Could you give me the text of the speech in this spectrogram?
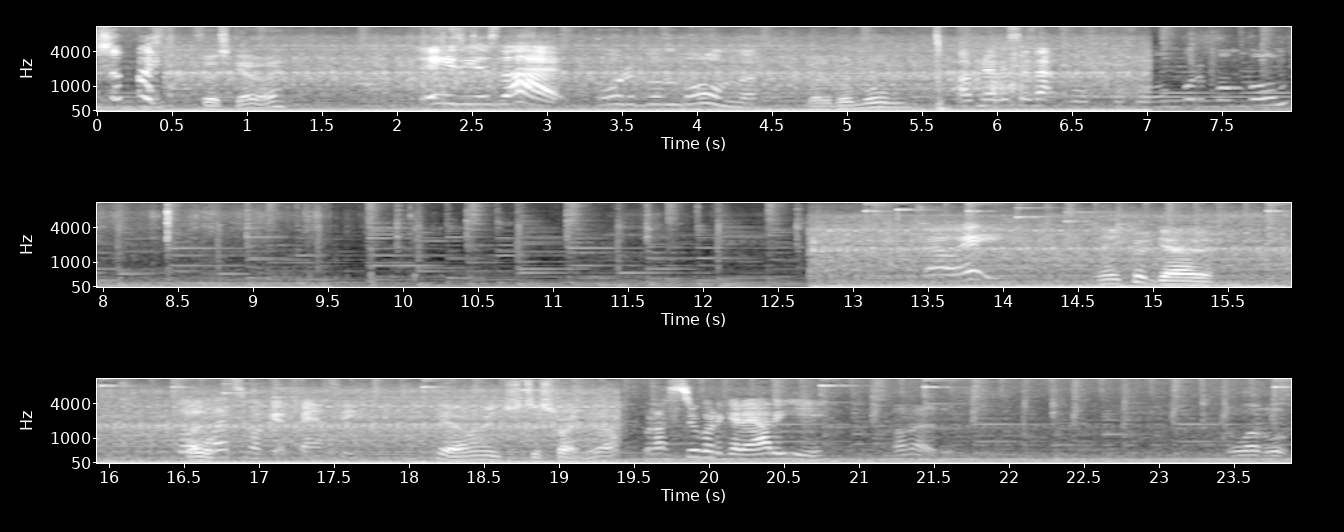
First go, eh? Easy as that. Water boom boom. Bada boom boom. I've never said that before. Water boom boom. Go Yeah, you could go. But Oh. let's not get fancy. Yeah, I mean, just to straighten it up. But I still got to get out of here. I know, but we'll have a look.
